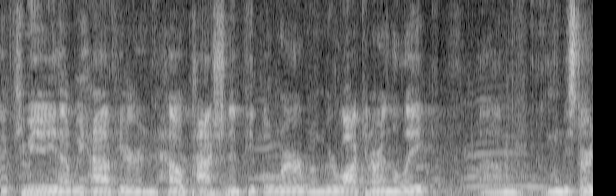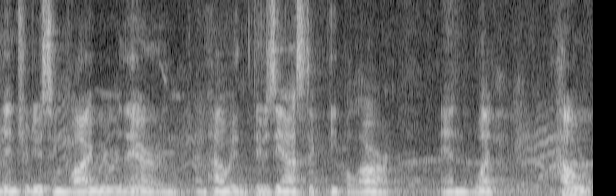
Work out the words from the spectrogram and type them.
the community that we have here and how passionate people were when we were walking around the lake um, when we started introducing why we were there and, and how enthusiastic people are and what how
